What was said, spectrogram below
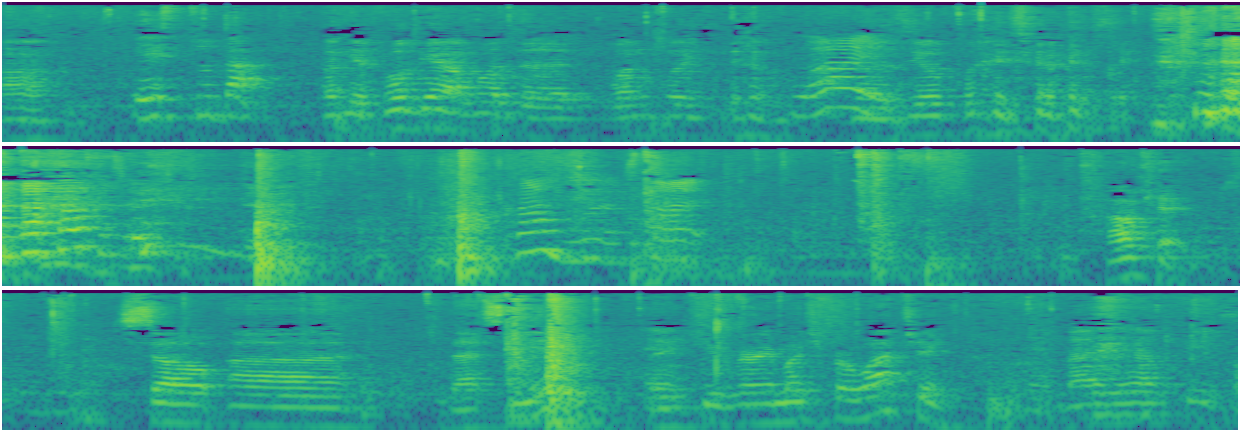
Uh, Es tu ta. okay, forget about the one. Why? No, zero point seven seconds. come next time Okay, so uh, that's the end. Thank you very much for watching. Yeah, but we have peace.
